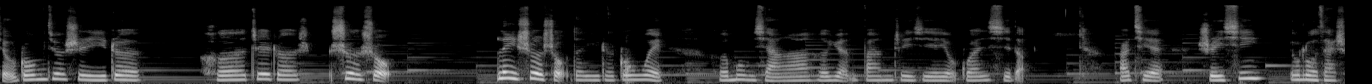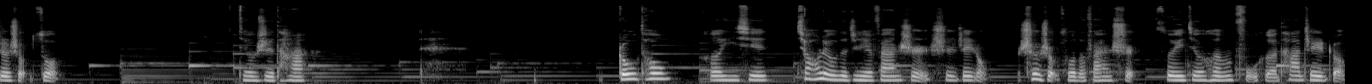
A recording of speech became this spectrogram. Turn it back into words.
九宫就是一个和这个射手、类射手的一个宫位，和梦想啊、和远方这些有关系的。而且水星又落在射手座，就是他。沟通和一些交流的这些方式是这种射手座的方式，所以就很符合他这个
